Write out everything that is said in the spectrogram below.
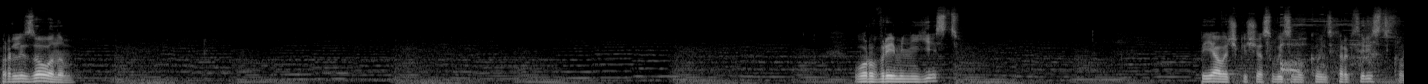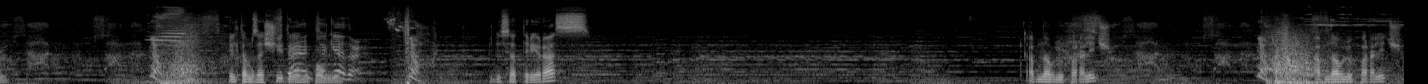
Парализованным. Вор времени есть. Пиявочка сейчас вытяну какую-нибудь характеристику. Или там защита, я не помню. 53 раз. Обновлю паралич. Обновлю паралич.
